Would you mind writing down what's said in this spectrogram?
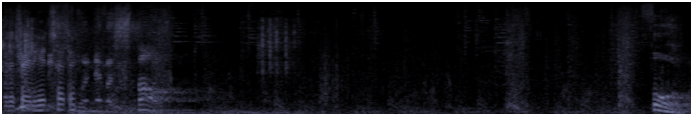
Get the trade hits, I think. Whatever spawn. Forward.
